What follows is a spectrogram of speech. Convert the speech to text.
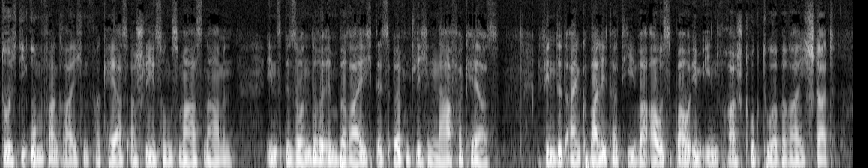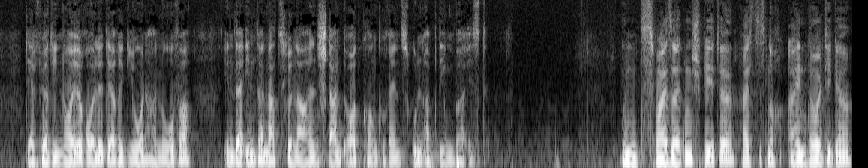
Durch die umfangreichen Verkehrserschließungsmaßnahmen insbesondere im Bereich des öffentlichen Nahverkehrs, findet ein qualitativer Ausbau im Infrastrukturbereich statt, der für die neue Rolle der Region Hannover in der internationalen Standortkonkurrenz unabdingbar ist. Und zwei Seiten später heißt es noch eindeutiger,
